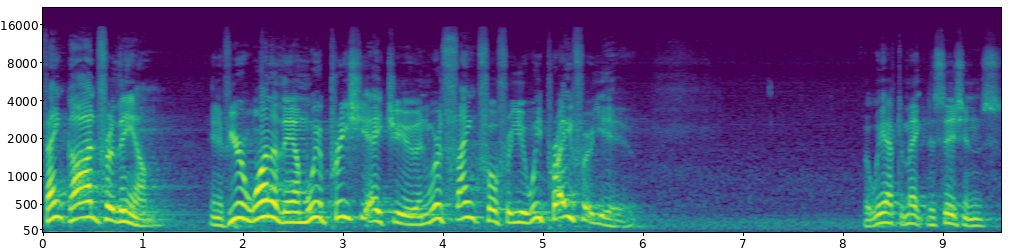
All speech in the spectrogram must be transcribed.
Thank God for them. And if you're one of them, we appreciate you and we're thankful for you. We pray for you. But we have to make decisions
